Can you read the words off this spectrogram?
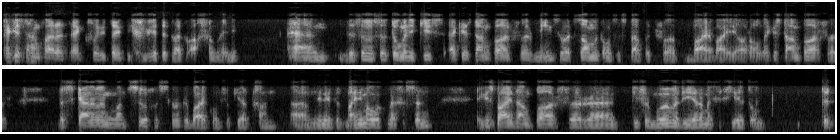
Ek is dankbaar dat ek vir die tyd geweet het wat wag vir my nie. En dis is so Dominikus. Ek is dankbaar vir mense wat saam met ons gestap het vir baie baie jare al. Ek is dankbaar vir beskerming want so verskriklik baie kon verkeerd gaan. Ehm um, nie net met my nie maar ook my gesin ek is baie dankbaar vir uh, die vermoë wat die Here my gegee het om dit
